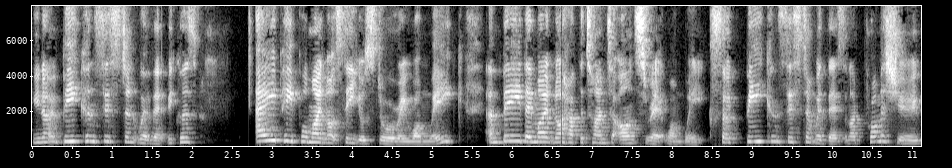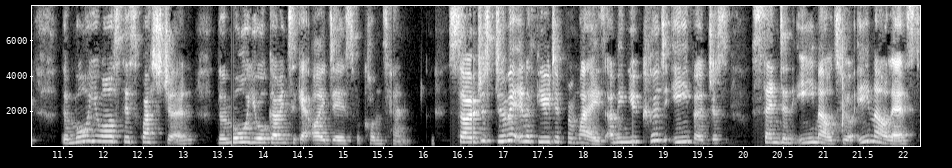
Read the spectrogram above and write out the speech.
You know, be consistent with it because a, people might not see your story one week, and B, they might not have the time to answer it one week. So be consistent with this. And I promise you, the more you ask this question, the more you're going to get ideas for content. So just do it in a few different ways. I mean, you could even just send an email to your email list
